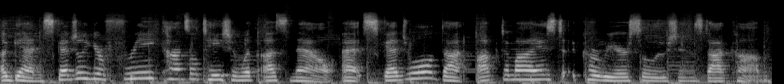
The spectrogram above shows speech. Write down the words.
Again, schedule your free consultation with us now at schedule.optimizedcareersolutions.com.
